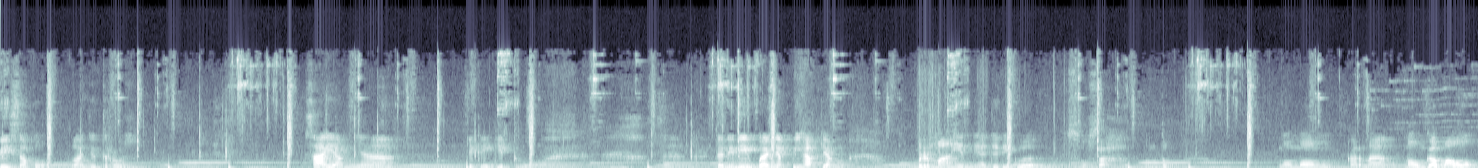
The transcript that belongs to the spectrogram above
bisa kok lanjut terus sayangnya ya kayak gitu. Dan ini banyak pihak yang bermain ya jadi gue susah untuk ngomong karena mau nggak mau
